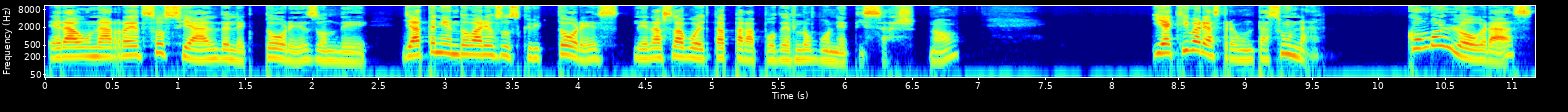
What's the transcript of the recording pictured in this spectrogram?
Era una red social de lectores donde ya teniendo varios suscriptores, le das la vuelta para poderlo monetizar, ¿no? Y aquí varias preguntas. Una, ¿cómo logras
